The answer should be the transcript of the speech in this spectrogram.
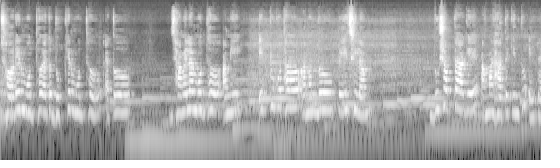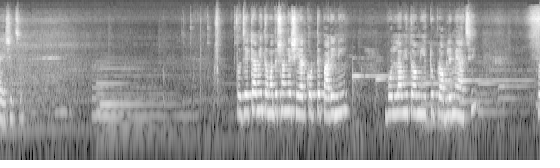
ঝড়ের মধ্যেও, এত দুঃখের মধ্যেও, এত ঝামেলার মধ্যেও আমি একটু কোথাও আনন্দ পেয়েছিলাম। দু সপ্তাহ আগে আমার হাতে কিন্তু এইটা এসেছে। তো যেটা আমি তোমাদের সঙ্গে শেয়ার করতে পারিনি, বললামই তো আমি একটু প্রবলেমে আছি। তো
